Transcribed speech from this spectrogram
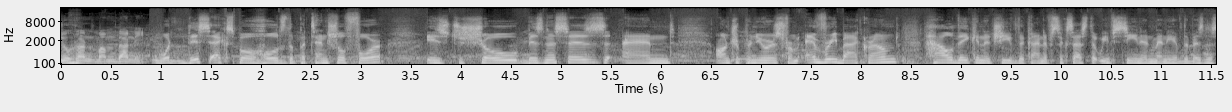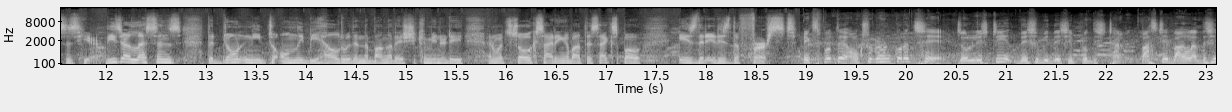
Zohran Mamdani What this expo holds the potential for is to show businesses and entrepreneurs from every background how they can achieve the kind of success that we've seen in many of the businesses here. These are lessons that don't need to only be held within the Bangladeshi community. And what's so exciting about this expo is that it is the first. এক্সপোতে অংশগ্রহণ করেছে চল্লিশটি দেশি বিদেশি প্রতিষ্ঠান পাঁচটি বাংলাদেশি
